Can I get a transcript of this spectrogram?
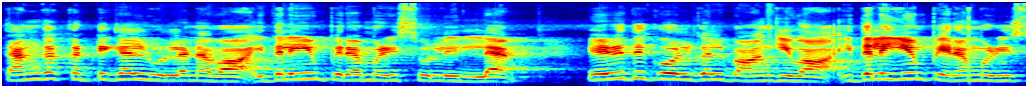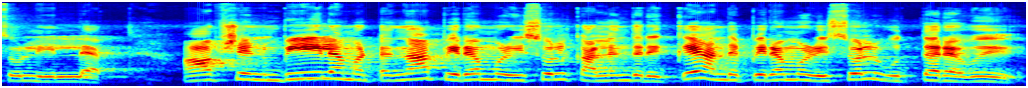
தங்கக்கட்டிகள் உள்ளனவா? இதுலேயும் பிறமொழி சொல் இல்லை. எழுதுகோள்கள் வாங்கி வா இதுலேயும் பிறமொழி சொல் இல்லை. ஆப்ஷன் பியில் மட்டும்தான் பிறமொழி சொல் கலந்திருக்கு. அந்த பிறமொழி சொல் உத்தரவு.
